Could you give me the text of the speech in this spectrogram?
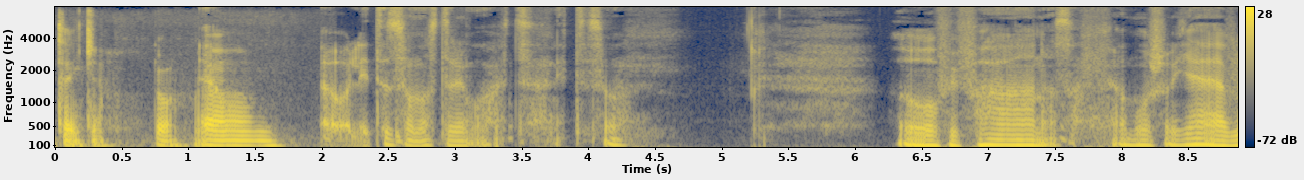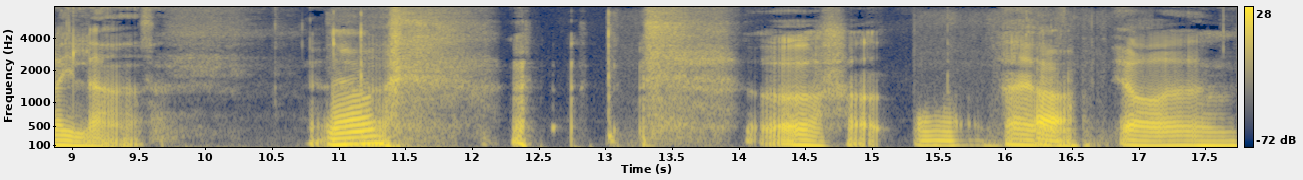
Tänker jag. Då. Ja. Um, Ja, lite så måste det vara. Lite så. Åh, fy fan alltså. Jag mår så jävla illa. Alltså. ja. Åh, fan. uh, Nej, ja. Jag, ehm,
